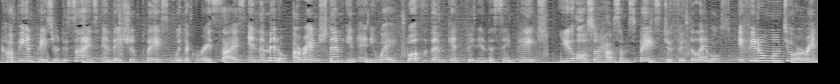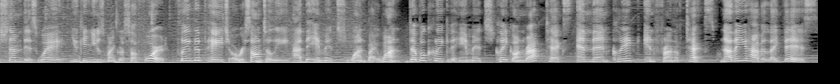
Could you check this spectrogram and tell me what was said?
Copy and paste your designs and they should place with the correct size in the middle. Arrange them in any way. Both of them can fit in the same page. You also have some space to fit the labels. If you don't want to arrange them this way, you can use Microsoft Word. Flip the page horizontally at the image one by one. Double click the image, click on wrap text, and then click in front of text. Now that you have it like this,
